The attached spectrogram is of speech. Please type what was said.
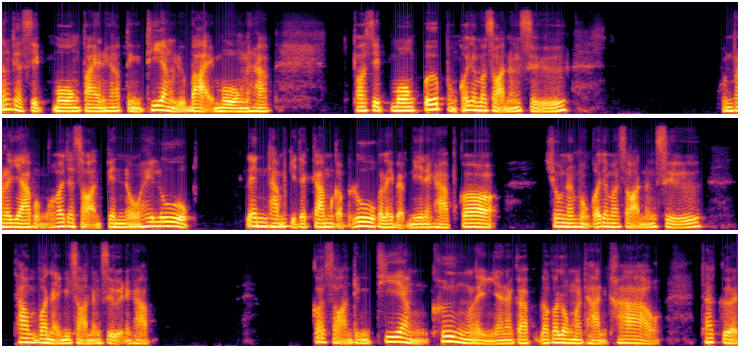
ตั้งแต่ 10บโมงไปนะครับ ถึงเที่ยงหรือบ่ายโมงนะครับ พอ 10บโมงปุ๊บผมก็จะมาสอนหนังสือ คุณภรรยาผมก็จะสอนเปียโนให้ลูก เล่นทำกิจกรรมกับลูกอะไรแบบนี้นะครับ ก็ช่วงนั้นผมก็จะมาสอนหนังสือถ้าวันไหนมีสอนหนังสือนะครับ ก็สอนถึงเที่ยงครึ่งอะไรอย่างเงี้ยนะครับ แล้วก็ลงมาทานข้าว ถ้าเกิด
